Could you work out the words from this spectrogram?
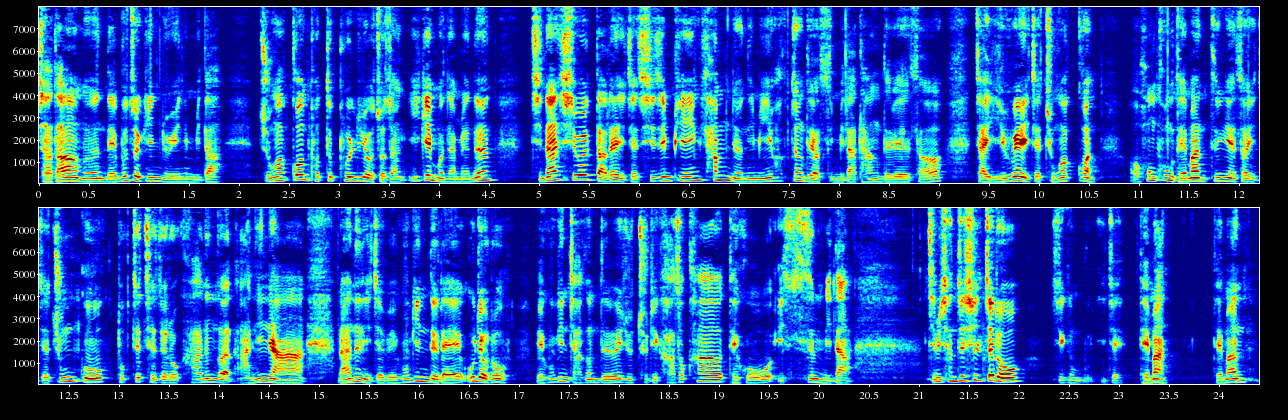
자 다음은 내부적인 요인입니다. 중화권 포트폴리오 조정 이게 뭐냐면은 지난 10월 달에 이제 시진핑 3연임이 확정되었습니다. 당 대회에서 자 이후에 이제 중화권 어, 홍콩, 대만 등에서 이제 중국 독재 체제로 가는 것 아니냐라는 이제 외국인들의 우려로 외국인 자금들 유출이 가속화되고 있습니다. 지금 현재 실제로 지금 이제 대만, 대만,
